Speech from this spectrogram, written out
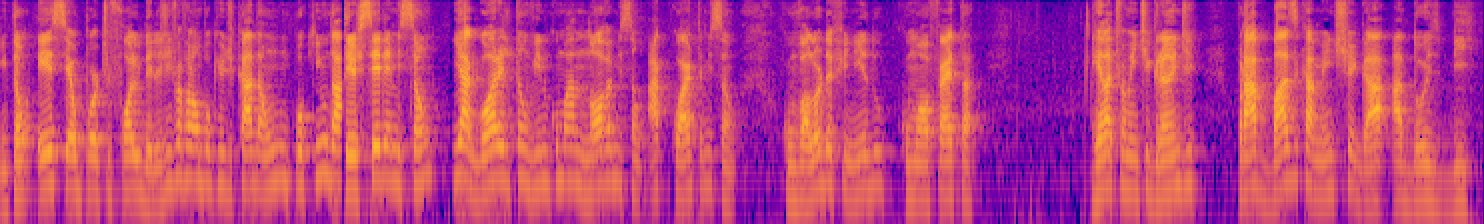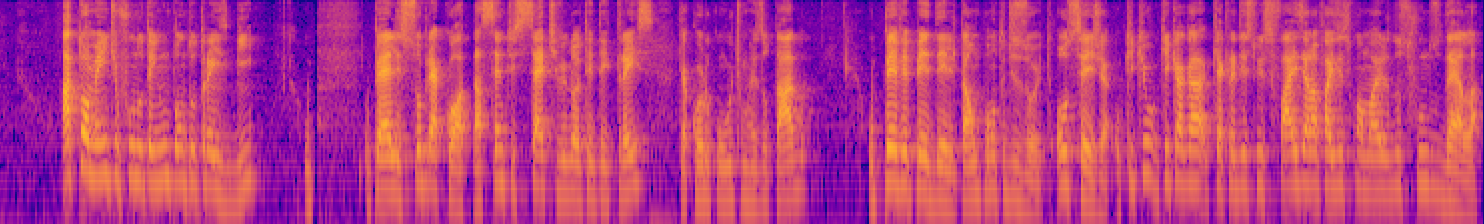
Então esse é o portfólio dele. A gente vai falar um pouquinho de cada um, um pouquinho da terceira emissão e agora eles estão vindo com uma nova missão, a quarta emissão, com valor definido, com uma oferta relativamente grande para basicamente chegar a 2 bi. Atualmente o fundo tem 1.3 bi, o PL sobre a cota dá 107,83 de acordo com o último resultado. O PVP dele está 1,18. Ou seja, o que, que, que, a, que Credit Suisse faz? Ela faz isso com a maioria dos fundos dela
